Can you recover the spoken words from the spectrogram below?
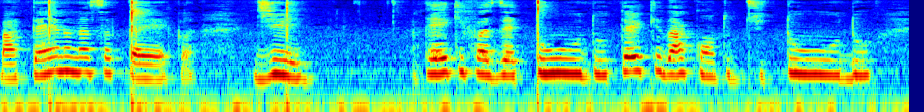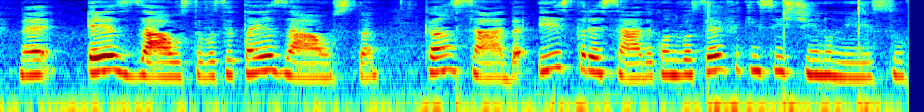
batendo nessa tecla de ter que fazer tudo, ter que dar conta de tudo, né? Exausta, você tá exausta, cansada, estressada, quando você fica insistindo nisso,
